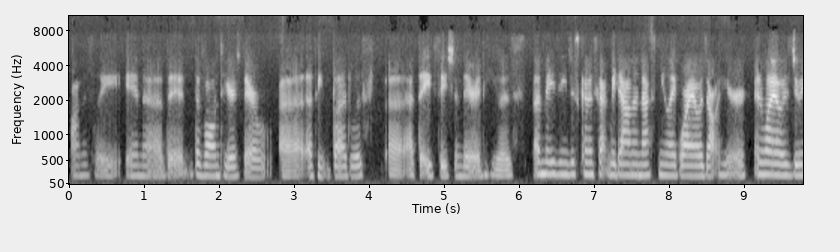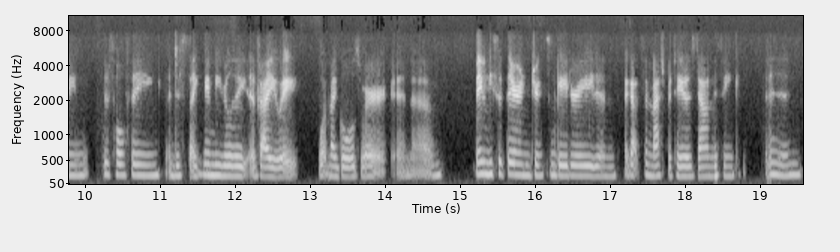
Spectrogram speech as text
honestly. And uh, the the volunteers there, uh, I think Bud was uh, at the aid station there, and he was amazing. Just kind of sat me down and asked me like why I was out here and why I was doing this whole thing, and just like made me really evaluate what my goals were and um, made me sit there and drink some Gatorade. And I got some mashed potatoes down, I think, and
